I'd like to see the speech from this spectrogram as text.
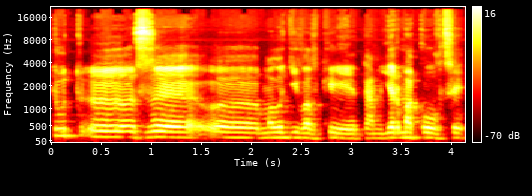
тут е, з е, молоді вовки, там Єрмаковці,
